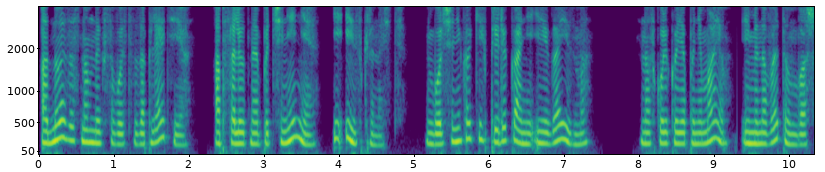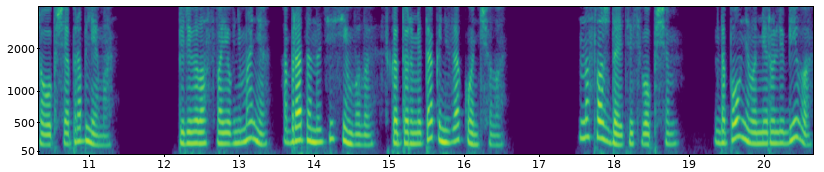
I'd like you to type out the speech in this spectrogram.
Одно из основных свойств заклятия — абсолютное подчинение и искренность. Больше никаких пререканий и эгоизма. Насколько я понимаю, именно в этом ваша общая проблема. Перевела свое внимание обратно на те символы, с которыми так и не закончила. Наслаждайтесь, в общем. Дополнила миролюбиво,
